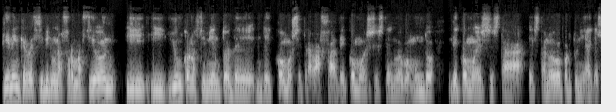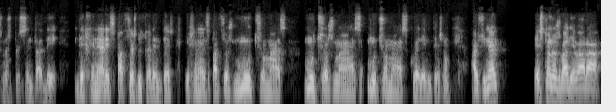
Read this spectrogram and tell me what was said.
tienen que recibir una formación y, un conocimiento de, cómo se trabaja, de cómo es este nuevo mundo, de cómo es esta, nueva oportunidad que se nos presenta de, generar espacios diferentes y generar espacios mucho más, muchos más, mucho más coherentes. Al final, esto nos va a llevar a,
